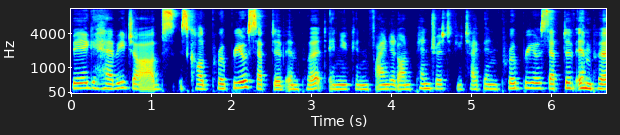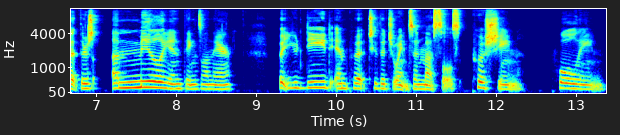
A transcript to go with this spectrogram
big, heavy jobs is called proprioceptive input, and you can find it on Pinterest if you type in proprioceptive input. There's a million things on there, but you need input to the joints and muscles, pushing, pulling,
